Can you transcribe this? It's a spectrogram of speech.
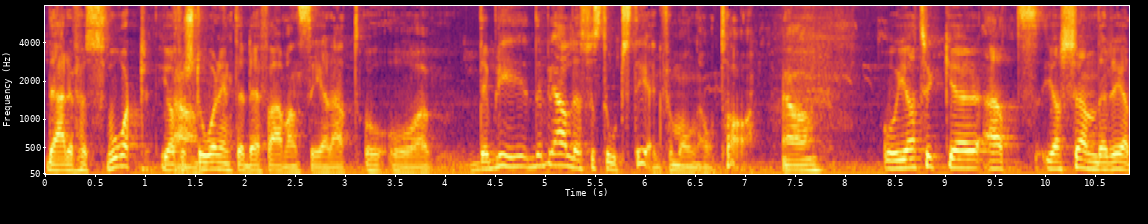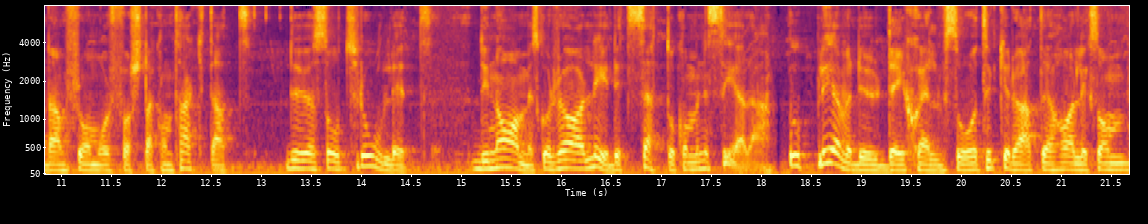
Det här är för svårt. Jag ja. förstår inte. Det är för avancerat. Och, och, det, blir, det blir alldeles för stort steg för många att ta. Ja. Och jag tycker att jag kände redan från vår första kontakt att du är så otroligt dynamisk och rörlig i ditt sätt att kommunicera. Upplever du dig själv så? Tycker du att det har liksom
